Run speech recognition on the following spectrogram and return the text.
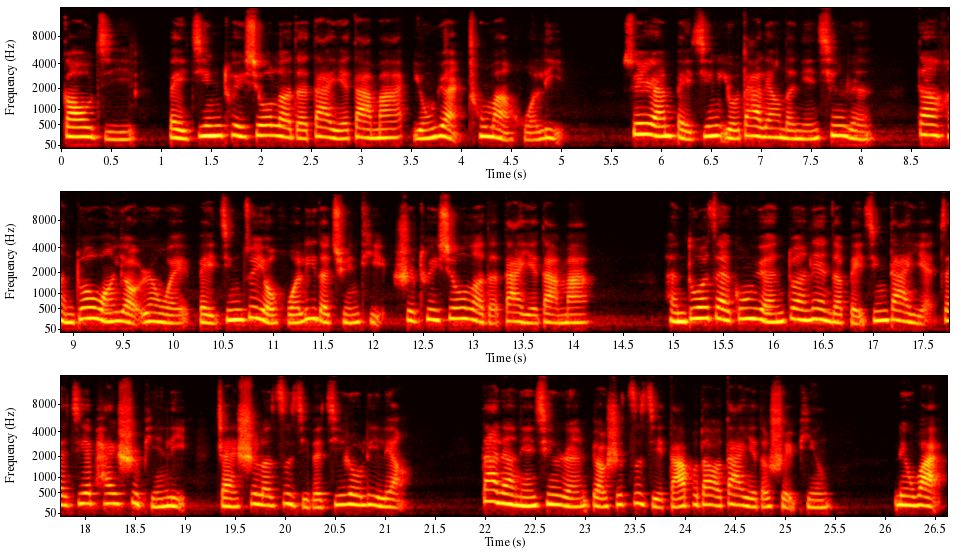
高级，北京退休了的大爷大妈永远充满活力。虽然北京有大量的年轻人，但很多网友认为北京最有活力的群体是退休了的大爷大妈。 很多在公园锻炼的北京大爷在街拍视频里展示了自己的肌肉力量。大量年轻人表示自己达不到大爷的水平。另外，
